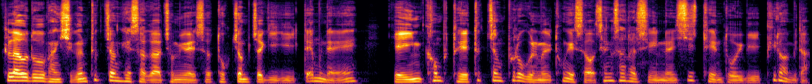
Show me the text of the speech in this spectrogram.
클라우드 방식은 특정 회사가 점유해서 독점적이기 때문에 개인 컴퓨터의 특정 프로그램을 통해서 생산할 수 있는 시스템 도입이 필요합니다.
